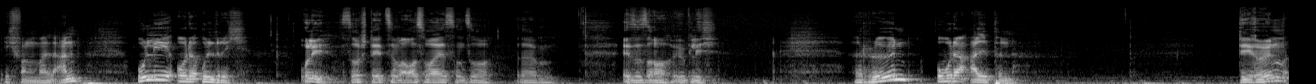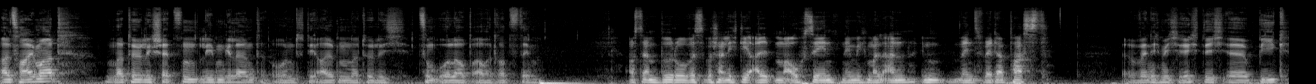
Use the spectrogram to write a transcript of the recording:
Ich fange mal an. Uli oder Ulrich? Uli, so steht es im Ausweis und so ähm, ist es auch üblich. Rhön oder Alpen? Die Rhön als Heimat natürlich schätzen, lieben gelernt und die Alpen natürlich zum Urlaub, aber trotzdem. Aus deinem Büro wirst du wahrscheinlich die Alpen auch sehen, nehme ich mal an, wenn das Wetter passt. Wenn ich mich richtig äh, bieg,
